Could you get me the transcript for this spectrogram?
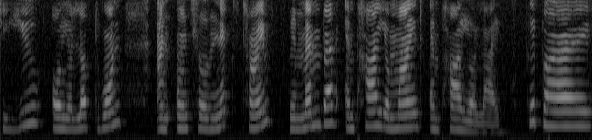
to you or your loved one. And until next time, remember empower your mind, empower your life. Goodbye.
